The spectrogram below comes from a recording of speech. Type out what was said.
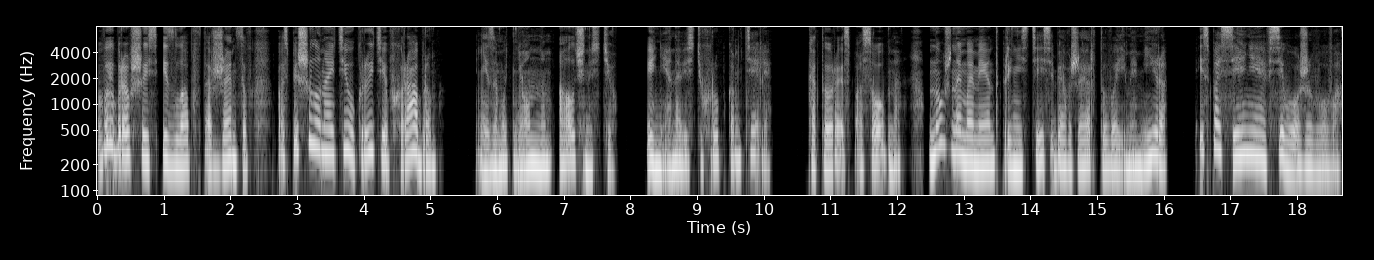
выбравшись из лап вторженцев, поспешила найти укрытие в храбром, незамутненном алчностью и ненавистью хрупком теле, которое способно в нужный момент принести себя в жертву во имя мира и спасения всего живого.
